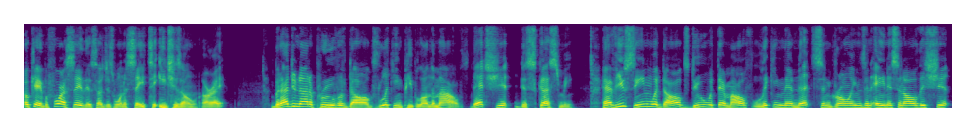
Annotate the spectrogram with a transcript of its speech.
Okay, before I say this, I just want to say to each his own, alright? But I do not approve of dogs licking people on the mouths. That shit disgusts me. Have you seen what dogs do with their mouth, licking their nuts and groins and anus and all this shit?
